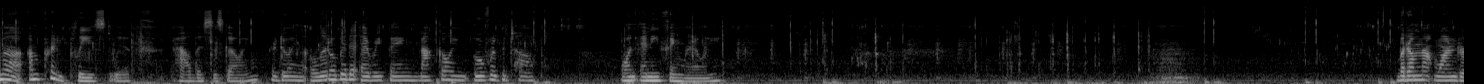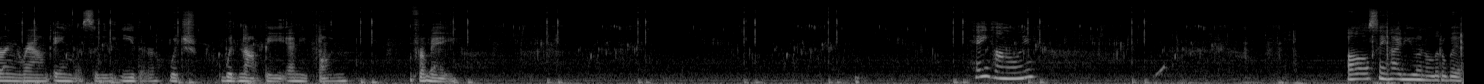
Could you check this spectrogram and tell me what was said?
I'm, uh, I'm pretty pleased with how this is going. We're doing a little bit of everything, not going over the top on anything really. But I'm not wandering around aimlessly either, which would not be any fun for me. Hey, Holly. I'll say hi to you in a little bit.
